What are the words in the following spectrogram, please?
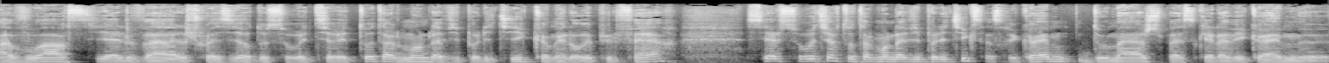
à voir si elle va choisir de se retirer totalement de la vie politique comme elle aurait pu le faire. Si elle se retire totalement de la vie politique, ça serait quand même dommage parce qu'elle avait quand même euh,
